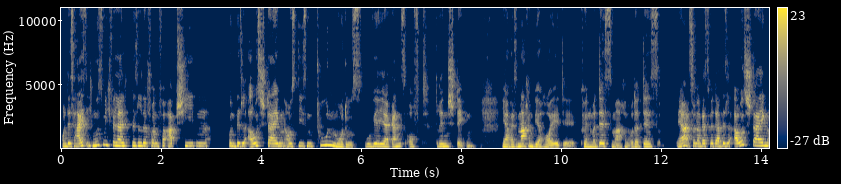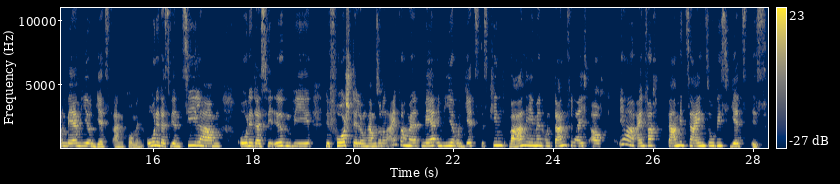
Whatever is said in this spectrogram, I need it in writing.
Und das heißt, ich muss mich vielleicht ein bisschen davon verabschieden, und ein bisschen aussteigen aus diesem Tun-Modus, wo wir ja ganz oft drinstecken. Ja, was machen wir heute? Können wir das machen oder das? Ja, sondern dass wir da ein bisschen aussteigen und mehr im Hier und Jetzt ankommen, ohne dass wir ein Ziel haben, ohne dass wir irgendwie eine Vorstellung haben, sondern einfach mal mehr im Hier und Jetzt das Kind wahrnehmen und dann vielleicht auch, ja, einfach damit sein, so wie es jetzt ist.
